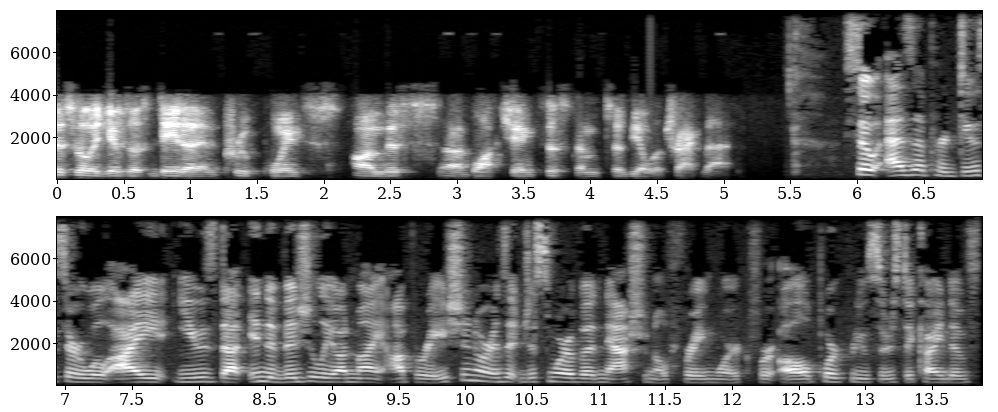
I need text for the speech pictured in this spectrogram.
this really gives us data and proof points on this uh, blockchain system to be able to track that. So, as a producer, will I use that individually on my operation, or is it just more of a national framework for all pork producers to kind of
